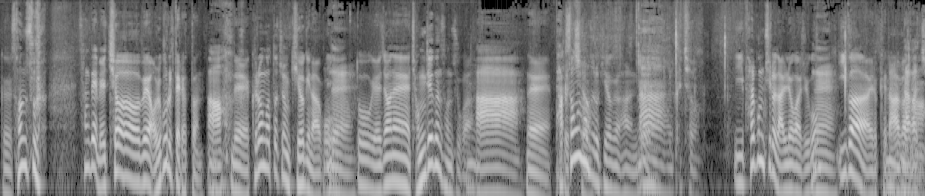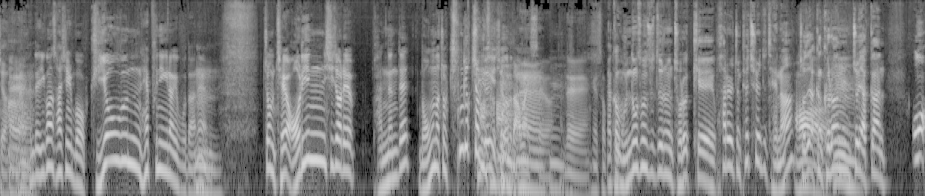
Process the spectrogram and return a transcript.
그 선수 상대 매치업에 얼굴을 때렸던 아. 네 그런 것도 좀 기억이 나고 네. 또 예전에 정재근 선수가 아. 네 박성훈 그렇죠. 선수로 기억을 하는데 아, 그쵸. 이 팔꿈치를 날려가지고 네. 이가 이렇게 나가 나갔죠. 네. 네. 근데 이건 사실 뭐 귀여운 해프닝이라기보다는 음. 좀제 어린 시절에 봤는데 너무나 좀 충격적인. 사건으로 나와 네. 있어요. 음. 네, 그래서 약간 그- 운동 선수들은 저렇게 화를 좀 표출해도 되나? 저도 어. 약간 그런 음. 좀 약간 어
